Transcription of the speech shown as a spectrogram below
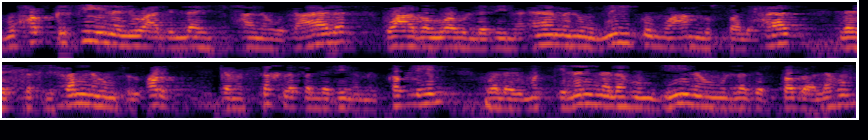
محققين لوعد الله سبحانه وتعالى. وعد الله الذين آمنوا منكم وعملوا الصالحات لا يستخلفنهم في الأرض. كما استخلف الذين من قبلهم ولا يمكنن لهم دينهم الذي ارتضى لهم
